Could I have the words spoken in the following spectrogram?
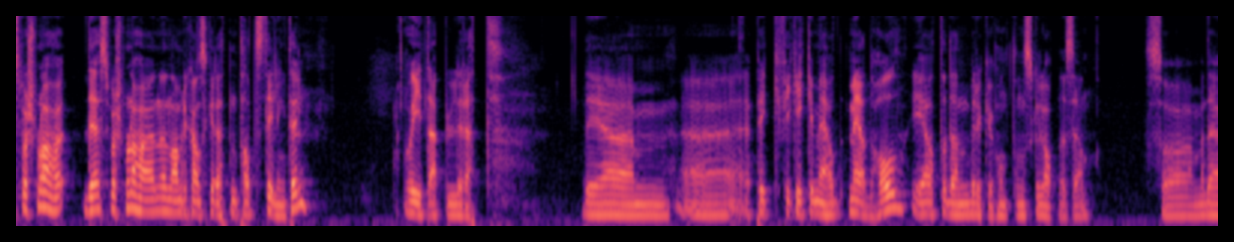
spørsmålet, det spørsmålet, har den amerikanske retten tatt stilling til og gitt Apple rett. De, uh, Epic fikk ikke med, medhold i at den brukerkontoen skulle åpnes igjen. Så, men det,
